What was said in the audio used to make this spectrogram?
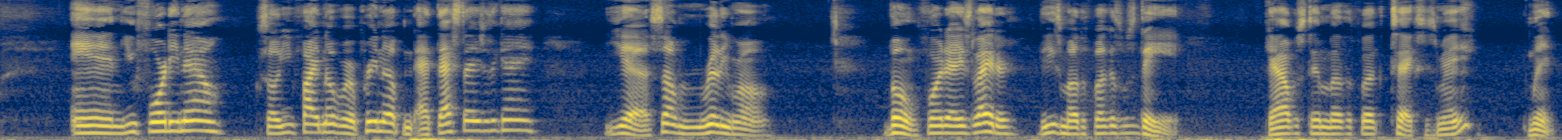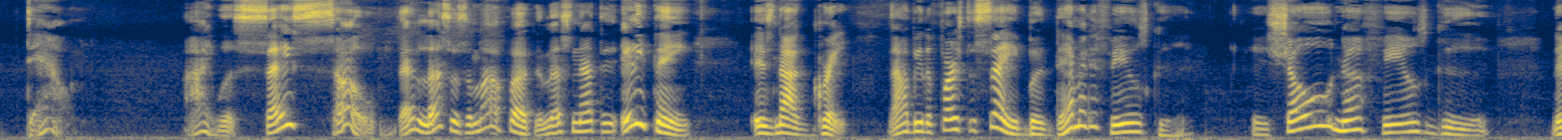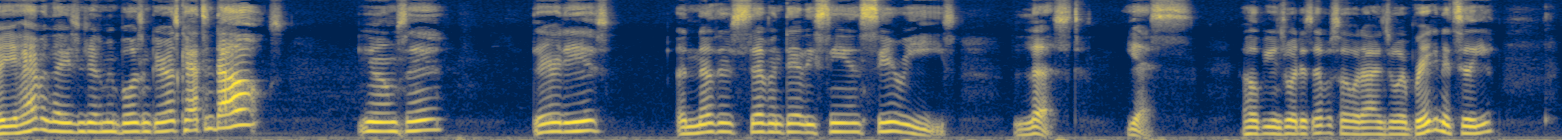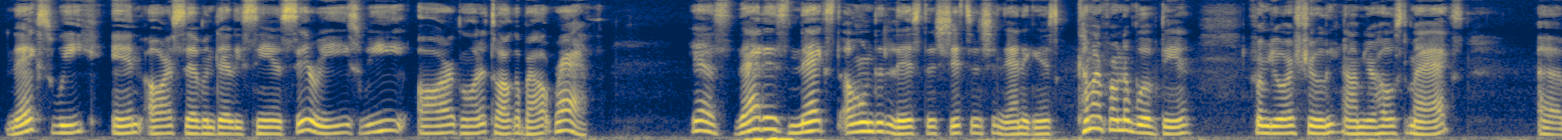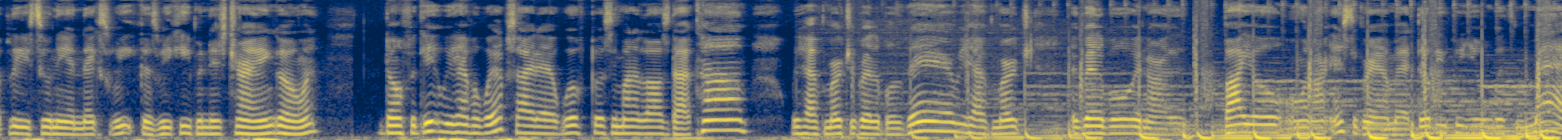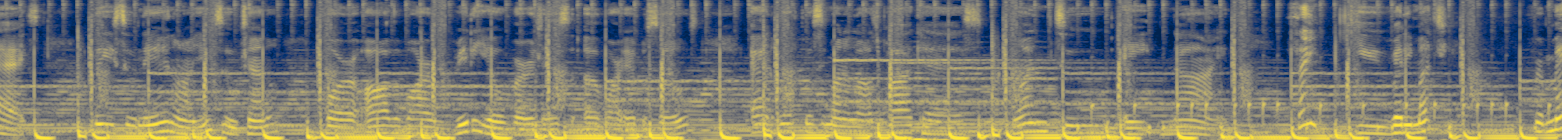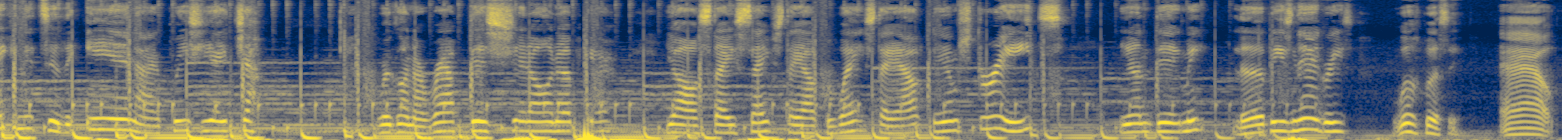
And you 40 now? So you fighting over a prenup at that stage of the game? Yeah, something really wrong. Boom, four days later, these motherfuckers was dead. Galveston, motherfucker, Texas, man. It went down. I would say so. That lust is a motherfucker. Lust after anything is not great. I'll be the first to say, but damn it, it feels good. It sure enough feels good. There you have it, ladies and gentlemen, boys and girls, cats and dogs. You know what I'm saying? There it is. Another Seven Deadly Sins series. Lust. Yes. I hope you enjoyed this episode. I enjoyed bringing it to you. Next week in our Seven Deadly Sins series, we are going to talk about wrath. Yes, that is next on the list of shits and shenanigans coming from the Wolf Den. From yours truly, I'm your host, Max. Uh, please tune in next week because we're keeping this train going. Don't forget we have a website at wolfpussymonologues.com we have merch available there. We have merch available in our bio on our Instagram at WPM with Max. Please tune in on our YouTube channel for all of our video versions of our episodes at Wolf Pussy Monologues Podcast 1289. Thank you very much for making it to the end. I appreciate ya. We're gonna wrap this shit on up here. Y'all stay safe, stay out the way, stay out them streets. You undig me? Love, peace, and hair grease. Wolf pussy. Out.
